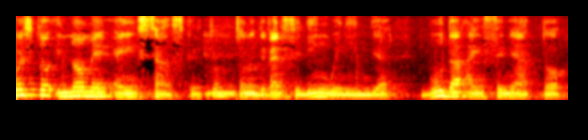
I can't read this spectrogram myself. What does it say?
Questo il nome è in sanscrito, sono diverse lingue in India. Buddha ha insegnato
